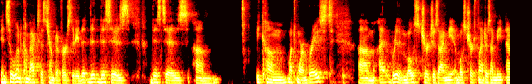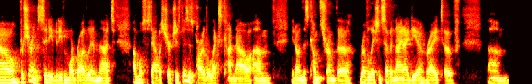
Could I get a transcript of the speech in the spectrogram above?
and so we want to come back to this term diversity. That this is this is um, become much more embraced. Um, I, really, most churches I meet and most church planters I meet now, for sure in the city, but even more broadly than that, uh, most established churches, this is part of the lexicon now. Um, you know, and this comes from the Revelation seven nine idea, right? Of um,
